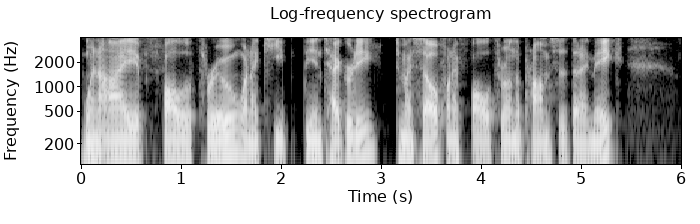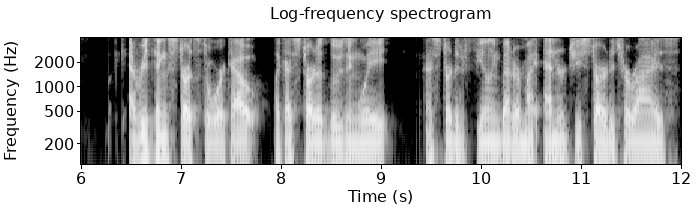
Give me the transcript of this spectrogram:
when I follow through, when I keep the integrity to myself, when I follow through on the promises that I make, like everything starts to work out. Like I started losing weight, I started feeling better, my energy started to rise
